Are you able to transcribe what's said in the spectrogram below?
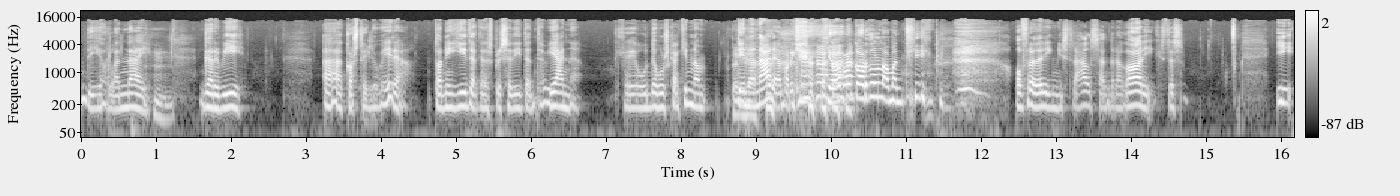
dir Orlandai, mm. Garbí, uh, Costa Llobera, Toni Guida, que després s'ha dit Antaviana, que he hagut de buscar quin nom Tenia. tenen ara, perquè jo recordo el nom antic. O Frederic Mistral, Sant Gregori, aquestes... I,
